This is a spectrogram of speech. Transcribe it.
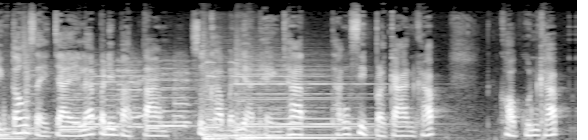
จึงต้องใส่ใจและปฏิบัติตามสุขบัญญัติแห่งชาติทั้ง 10 ประการครับ ขอบคุณครับ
